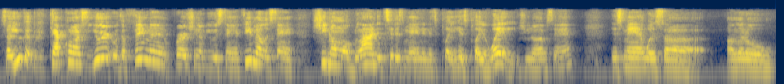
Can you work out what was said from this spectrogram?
So you could Capricorns, you're the feminine version of you is saying, female is saying she no more blinded to this man in his play his player ways. You know what I'm saying? This man was uh a little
